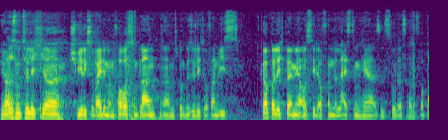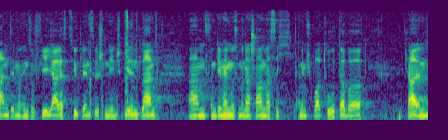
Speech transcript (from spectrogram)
Ja, das ist natürlich äh, schwierig, so weit immer im Voraus zu planen. Ähm, es kommt natürlich darauf an, wie es körperlich bei mir aussieht, auch von der Leistung her. Es ist so, dass auch der Verband immer in so vier Jahreszyklen zwischen den Spielen plant. Ähm, von dem her muss man da schauen, was sich an dem Sport tut. Aber klar, im,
